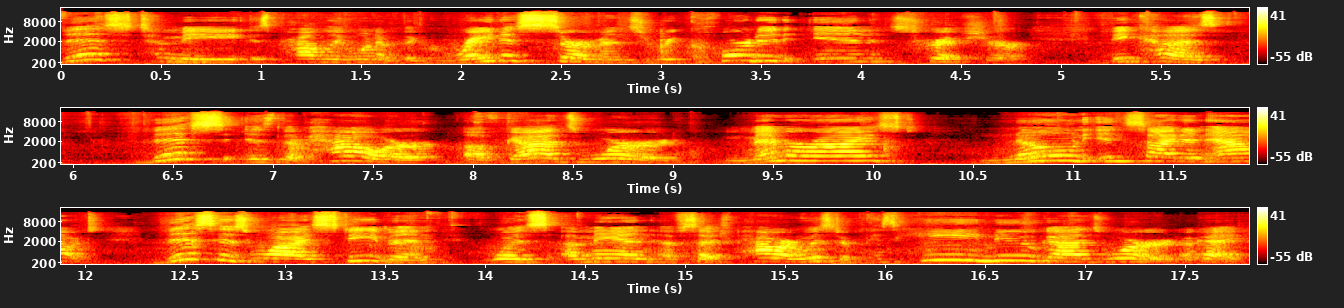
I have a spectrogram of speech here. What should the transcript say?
This, to me, is probably one of the greatest sermons recorded in Scripture because this is the power of God's Word memorized, known inside and out. This is why Stephen was a man of such power and wisdom because he knew God's Word. Okay,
